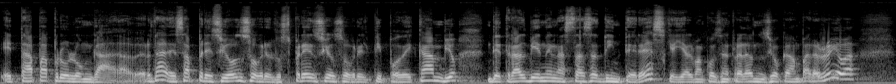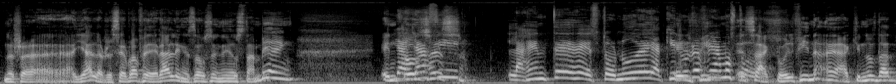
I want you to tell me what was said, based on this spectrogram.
etapa prolongada, ¿verdad? Esa presión sobre los precios, sobre el tipo de cambio. Detrás vienen las tasas de interés, que ya el Banco Central anunció que van para arriba. Nuestra, allá la Reserva Federal en Estados Unidos también. Entonces la gente estornuda y aquí nos resfriamos todos. Exacto, el fin, eh, aquí nos da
